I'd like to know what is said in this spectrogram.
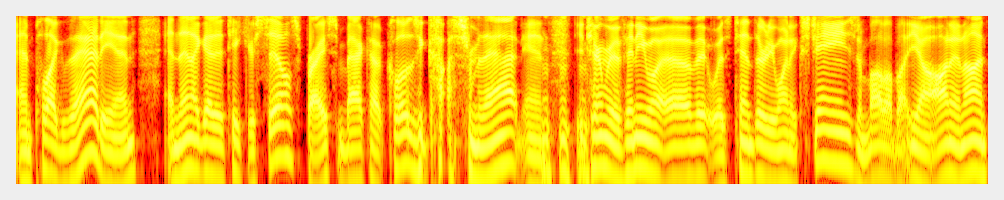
and plug that in. And then I got to take your sales price and back out closing costs from that and determine if any of it was 1031 exchanged and blah, blah, blah, you know, on and on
